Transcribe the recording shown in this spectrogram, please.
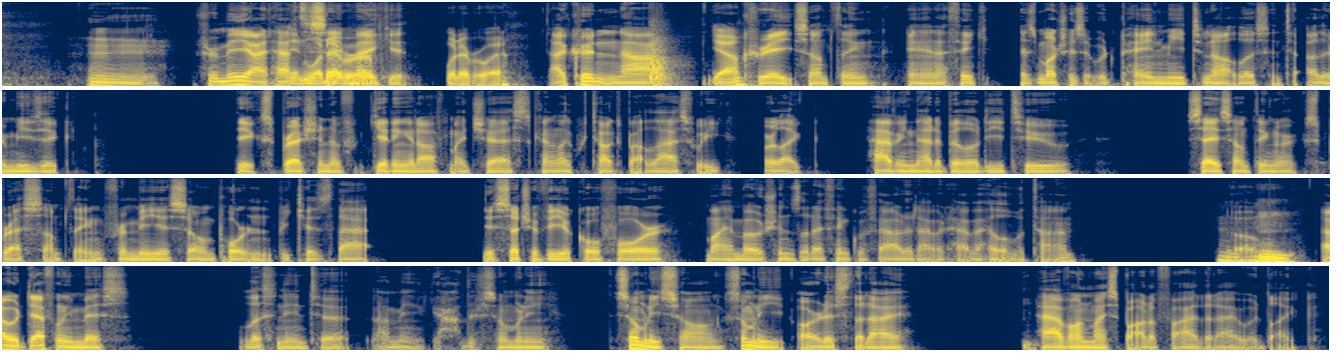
hmm. For me, I'd have In to whatever- say make it. whatever way. I couldn't not Yeah. create something, and I think as much as it would pain me to not listen to other music, the expression of getting it off my chest, kind of like we talked about last week, or like having that ability to say something or express something for me is so important because that is such a vehicle for my emotions that I think without it I would have a hell of a time. So Mm. I would definitely miss listening to. I mean, God, there's so many, so many songs, so many artists that I have on my Spotify that I would like.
